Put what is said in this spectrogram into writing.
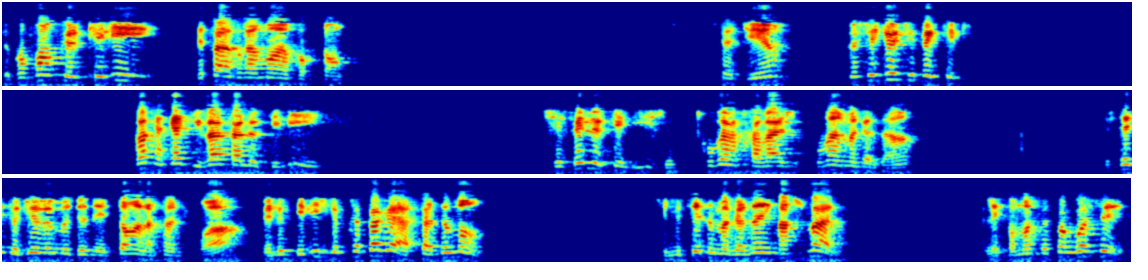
De comprendre que le Kelly n'est pas vraiment important. C'est-à-dire que c'est Dieu qui fait Kelly. Pas quelqu'un qui va faire le Kelly. J'ai fait le Kelly, j'ai trouvé un travail, j'ai trouvé un magasin. Je sais que Dieu veut me donner temps à la fin du mois, mais le Kelly, je l'ai préparé à sa demande. Je me dis, le magasin, il marche mal. Elle commence à s'angoisser.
